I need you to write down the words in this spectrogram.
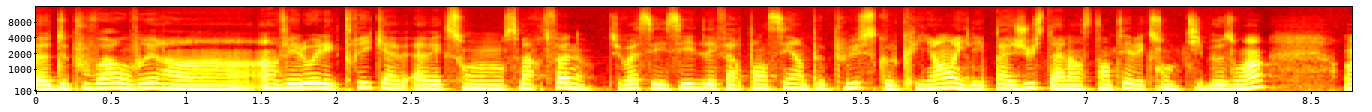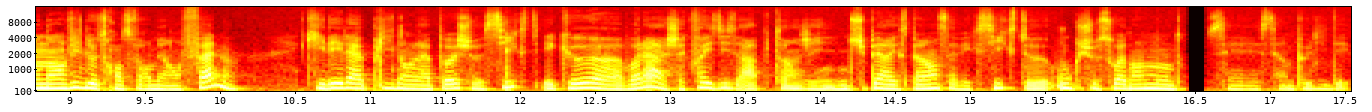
euh, de pouvoir ouvrir un, vélo électrique avec son smartphone. Tu vois, c'est essayer de les faire penser un peu plus que le client, il n'est pas juste à l'instant T avec son petit besoin. On a envie de le transformer en fan qu'il ait l'appli dans la poche Sixt et que euh, voilà à chaque fois ils se disent ah putain j'ai une super expérience avec Sixt où que je sois dans le monde c'est un peu l'idée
